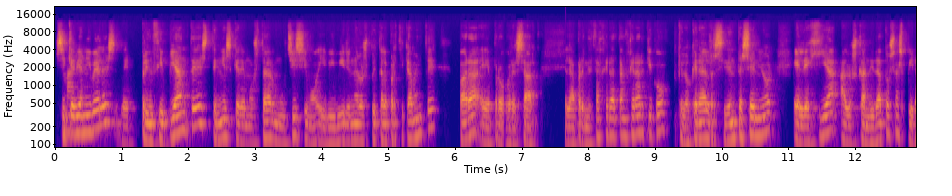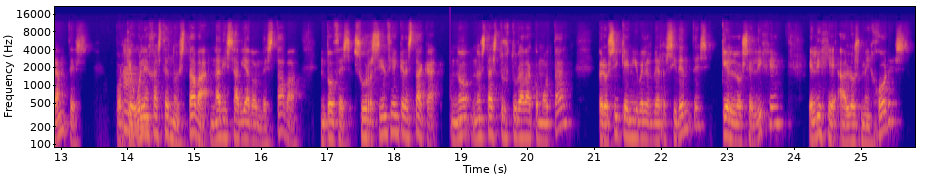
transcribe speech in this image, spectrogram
Sí vale. que había niveles de principiantes, tenías que demostrar muchísimo y vivir en el hospital prácticamente para eh, progresar. El aprendizaje era tan jerárquico que lo que era el residente senior elegía a los candidatos aspirantes porque. William Hasted no estaba, nadie sabía dónde estaba. Entonces, su residencia en que destaca no, no está estructurada como tal, pero sí que hay niveles de residentes que los elige, elige a los mejores.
